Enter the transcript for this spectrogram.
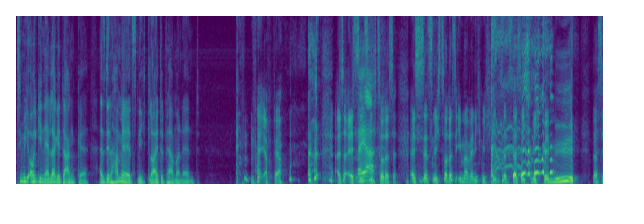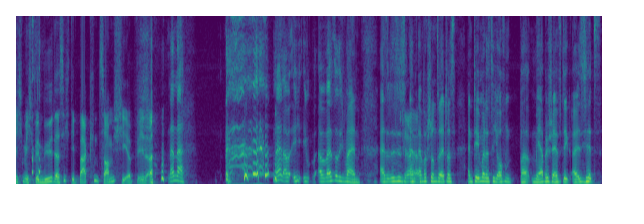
ziemlich origineller Gedanke. Also den haben ja jetzt nicht Leute permanent. Naja, per also es ist Naja. jetzt nicht so, dass es ist jetzt nicht so, dass immer, wenn ich mich hinsetze, dass ich mich bemühe, dass ich mich bemühe, dass ich die Backen zusammenschieb wieder. Nein, nein. Nein, aber, ich, ich, aber weißt du, was ich meine? Also, das ist Ja, ein, ja. einfach schon so etwas, ein Thema, das dich offenbar mehr beschäftigt als jetzt,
